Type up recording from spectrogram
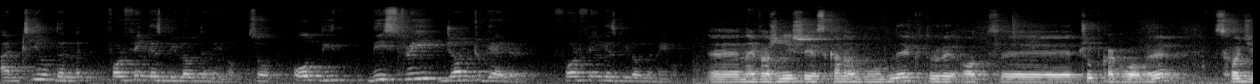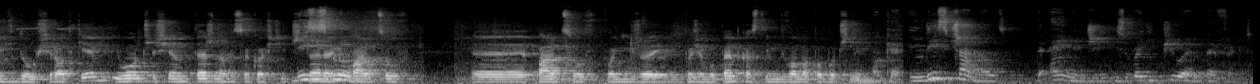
until the four fingers below the navel. So all the, these three join together, four fingers below the navel. E, Najważniejszy jest kanał główny, który od e, czubka głowy schodzi w dół środkiem i łączy się też na wysokości czterech palców, palców poniżej poziomu pępka z tymi dwoma pobocznymi. Okay. In these channels, the energy is already pure and perfect.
